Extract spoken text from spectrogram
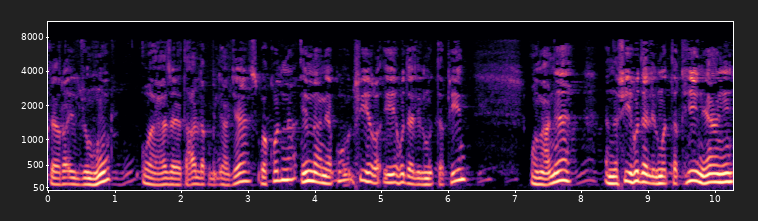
كرأي الجمهور وهذا يتعلق بالإعجاز. وقلنا إما أن يقول فيه رأي هدى للمتقين ومعناه أن فيه هدى للمتقين يعني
